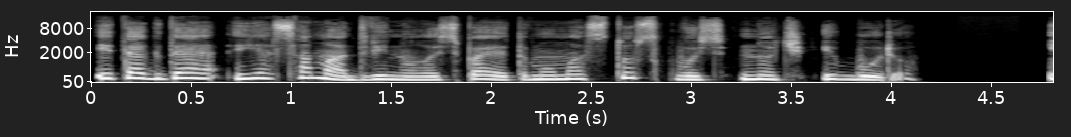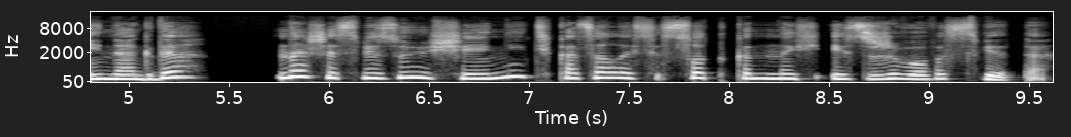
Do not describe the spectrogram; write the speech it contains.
И тогда я сама двинулась по этому мосту сквозь ночь и бурю. Иногда наша связующая нить казалась сотканной из живого света.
